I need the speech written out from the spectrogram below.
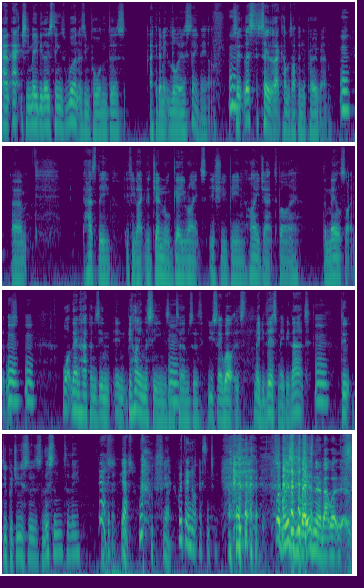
And actually, maybe those things weren't as important as academic lawyers say they are. So let's say that that comes up in the programme. Um, has the, if you like, the general gay rights issue being hijacked by the male side of this? Mm, mm. What then happens in, in behind the scenes in mm. terms of you say, well, it's maybe this, maybe that. Do do producers listen to the? Yes, acad- yes. Yeah. Would they not listen to me? Well, there is a debate, isn't there, about what, uh,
